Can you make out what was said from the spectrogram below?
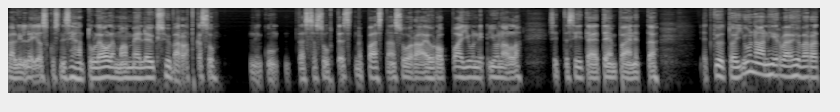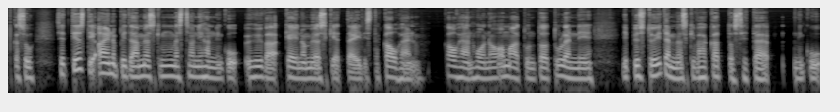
välille joskus, niin sehän tulee olemaan meille yksi hyvä ratkaisu niin kuin tässä suhteessa, että me päästään suoraan Eurooppaan jun, junalla sitten siitä eteenpäin, että, että kyllä tuo juna on hirveän hyvä ratkaisu. Sitten tietysti aina pitää myöskin, mun mielestä se on ihan niin kuin hyvä keino myöskin, että ei sitä kauhean, kauhean huonoa omaa tuntoa tule, niin, niin pystyy itse myöskin vähän katsoa sitä, niin kuin,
